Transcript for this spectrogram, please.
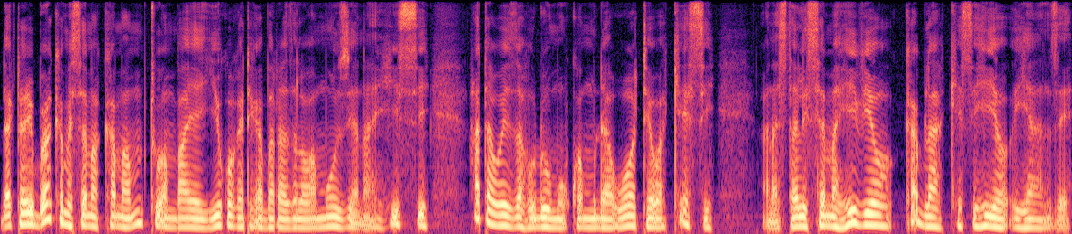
Dr Burke amesema kama mtu ambaye yuko katika baraza la uamuzi anahisi hataweza hudumu kwa muda wote wa kesi, anastahili sema hivyo kabla kesi hiyo ianze.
